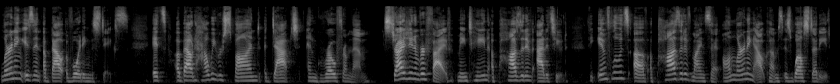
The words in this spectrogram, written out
Learning isn't about avoiding mistakes, it's about how we respond, adapt, and grow from them. Strategy number five maintain a positive attitude. The influence of a positive mindset on learning outcomes is well studied.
